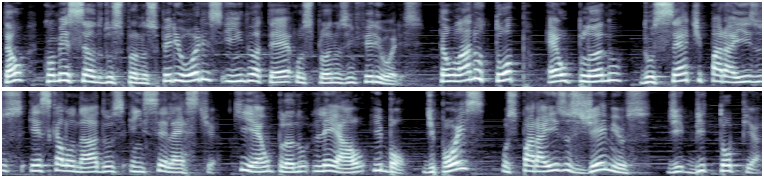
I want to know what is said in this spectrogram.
Então, começando dos planos superiores e indo até os planos inferiores. Então, lá no topo é o plano dos sete paraísos escalonados em Celestia, que é um plano leal e bom. Depois, os paraísos gêmeos de Bitopia,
